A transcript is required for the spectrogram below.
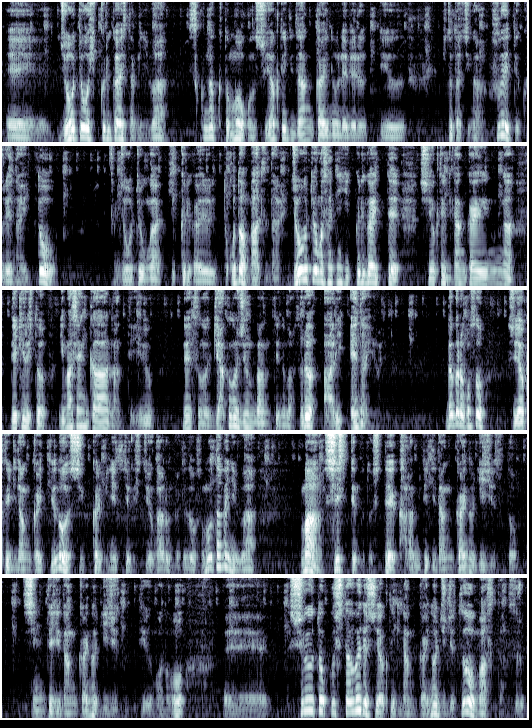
えー、状況をひっくり返すためには少なくともこの主役的段階のレベルっていう人たちが増えてくれないと状況がひっくり返るってことはまずない。状況が先にひっくり返って主役的段階ができる人いませんか？なんていうね、その逆の順番っていうのはそれはありえないわけだ。だからこそ主役的段階っていうのをしっかり身につける必要があるんだけどそのためにはまあシステムとして絡み的段階の技術と心的段階の技術っていうものを、えー、習得した上で主役的段階の技術をマスターする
